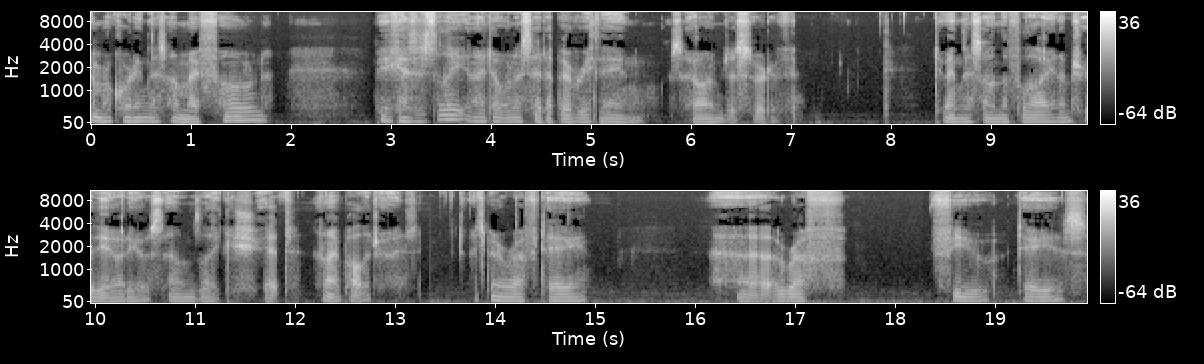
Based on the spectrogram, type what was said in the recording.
I'm recording this on my phone because it's late and I don't want to set up everything. So I'm just sort of doing this on the fly and I'm sure the audio sounds like shit and I apologize. It's been a rough day, uh, a rough few days,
